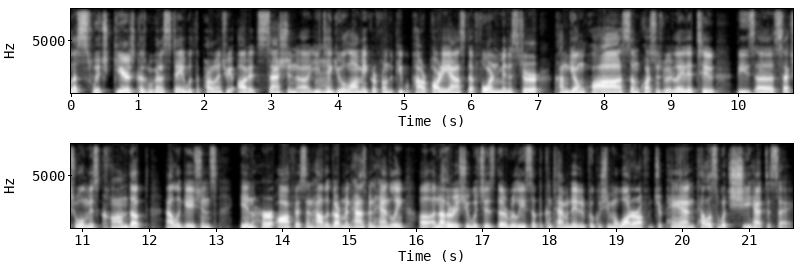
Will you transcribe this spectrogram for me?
Let's switch gears because we're going to stay with the parliamentary audit session. Uh, mm. Lee a lawmaker from the People Power Party, asked the Foreign Minister Kang Kyung-hwa some questions related to these uh, sexual misconduct allegations in her office and how the government has been handling uh, another issue, which is the release of the contaminated Fukushima water off of Japan. Tell us what she had to say.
